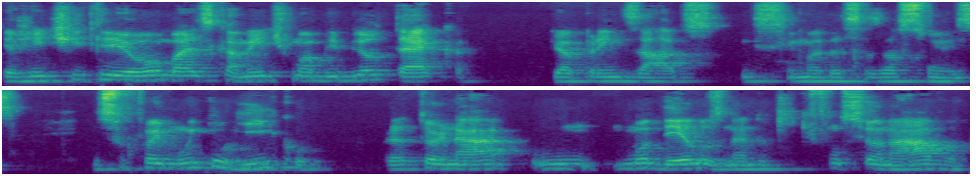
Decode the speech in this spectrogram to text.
E a gente criou basicamente uma biblioteca de aprendizados em cima dessas ações. Isso foi muito rico para tornar um, modelos né, do que, que, funcionava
